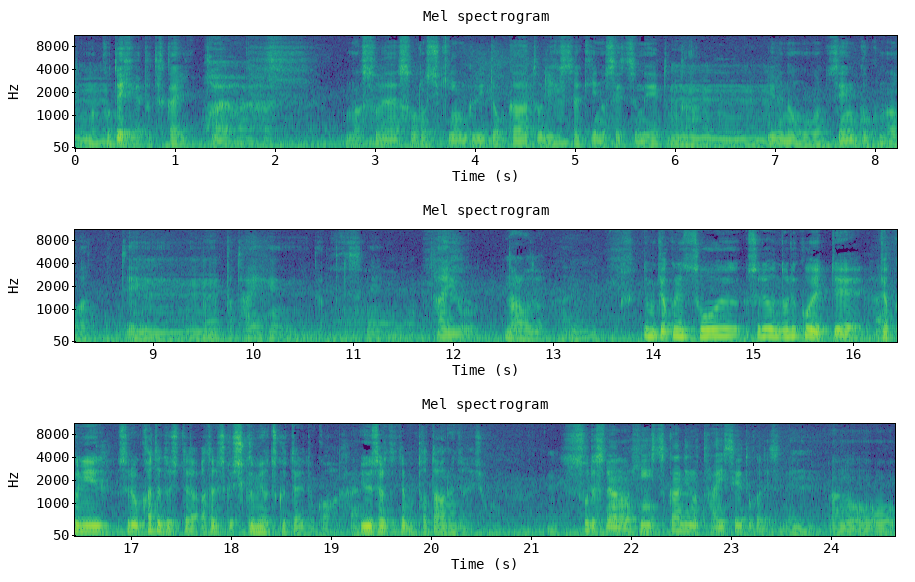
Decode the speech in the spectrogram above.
てうん。まあ、固定費がやっぱ高いっていう、はいはいはい。まあ、それはその資金繰りとか取引先の説明とかうん。いうのも全国回って、やっぱ大変だったですね。対応。なるほど、でも逆にそういうそれを乗り越えて、はい。逆にそれを糧として新しく仕組みを作ったりとか、はい。いうされた点も多々あるんじゃないでしょそうですね。あの品質管理の体制とかですね、うん。あの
